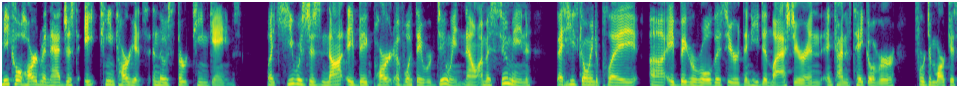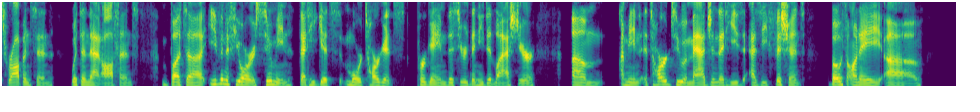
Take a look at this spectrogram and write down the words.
Mecole Hardman had just 18 targets in those 13 games like he was just not a big part of what they were doing. Now, I'm assuming that he's going to play uh, a bigger role this year than he did last year and, and kind of take over for Demarcus Robinson within that offense. But uh, even if you are assuming that he gets more targets per game this year than he did last year, um, I mean, it's hard to imagine that he's as efficient both on a uh,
